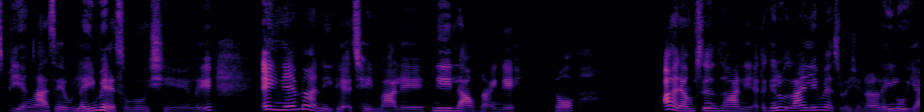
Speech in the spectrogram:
SPF 50ကိုလိမ့်မယ်ဆိုလို့ရှိရင်လေအိမ်ထဲမှာနေတဲ့အချိန်မှာလဲနေလောင်နိုင်တယ်နော်အားကြောင့်စဉ်းစားနေရတကယ်လို့တိုင်းလိမ့်မယ်ဆိုလို့ရှိရင်တော့လိမ့်လို့ရ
